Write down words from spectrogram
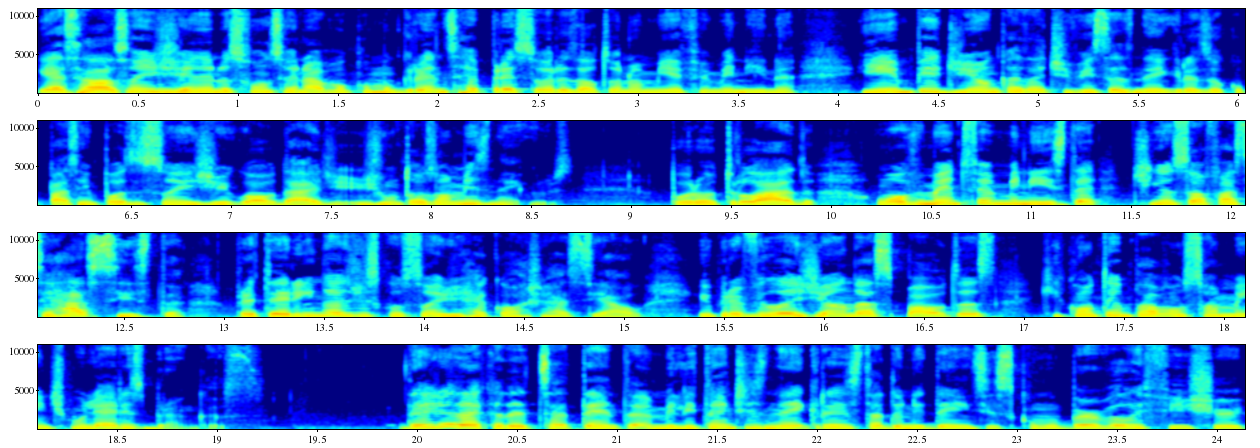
e as relações de gêneros funcionavam como grandes repressoras da autonomia feminina e impediam que as ativistas negras ocupassem posições de igualdade junto aos homens negros. Por outro lado, o movimento feminista tinha sua face racista, preterindo as discussões de recorte racial e privilegiando as pautas que contemplavam somente mulheres brancas. Desde a década de 70, militantes negras estadunidenses como Beverly Fisher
